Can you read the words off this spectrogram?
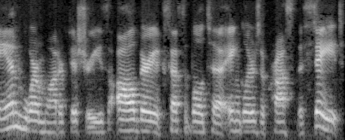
and warm water fisheries, all very accessible to anglers across the state.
